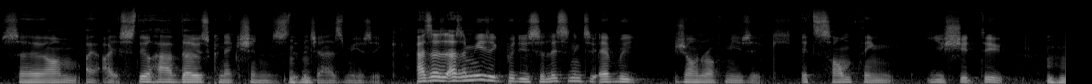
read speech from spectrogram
So um, I, I still have those connections to the Mhm. jazz music. As a, as a music producer, listening to every genre of music, it's something you should do Mm-hmm.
